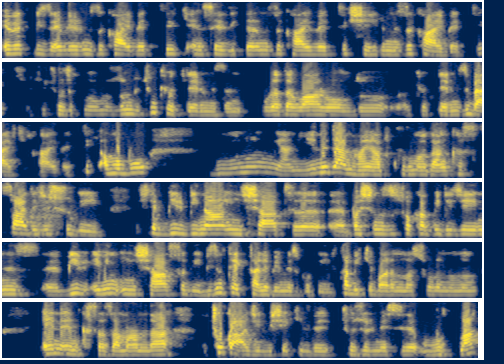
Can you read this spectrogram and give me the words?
Evet biz evlerimizi kaybettik, en sevdiklerimizi kaybettik, şehrimizi kaybettik. çocukluğumuzun, bütün köklerimizin burada var olduğu köklerimizi belki kaybettik. Ama bu bunun yani yeniden hayat kurmadan kasıt sadece şu değil. İşte bir bina inşaatı, başınızı sokabileceğiniz bir evin inşası değil. Bizim tek talebimiz bu değil. Tabii ki barınma sorununun en en kısa zamanda çok acil bir şekilde çözülmesi mutlak,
